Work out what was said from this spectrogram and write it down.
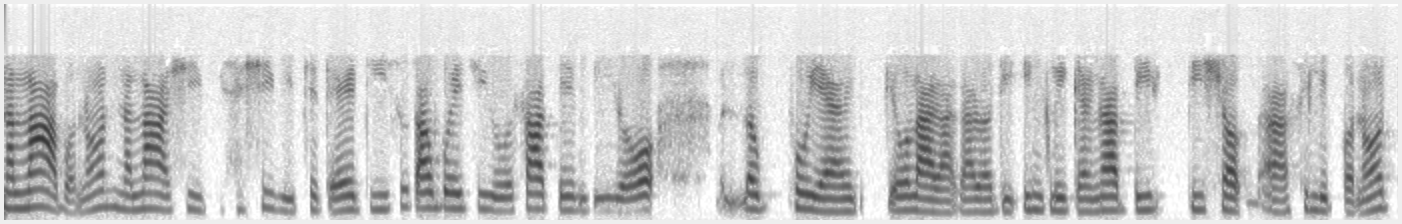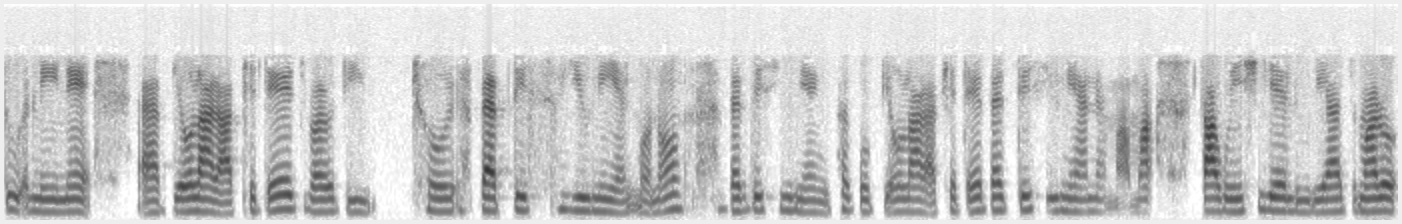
နလပေါ့နော်နလရှိရှိပြီဖြစ်တယ်ဒီစူတောင်းပွဲကြီးကိုစတင်ပြီးတော့လုပ်ဖို့ရပြောလာတာကတော့ဒီ Anglican က Bishop Philip ပေါ့နော်သူအနေနဲ့ပြောလာတာဖြစ်တယ်ကျမတို့ဒီ Baptist Union ပေါ့နော် Baptist Union ဖက်ကိုပြောလာတာဖြစ်တယ် Baptist Union နဲ့မှာမှတာဝန်ရှိတဲ့လူတွေကကျမတို့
